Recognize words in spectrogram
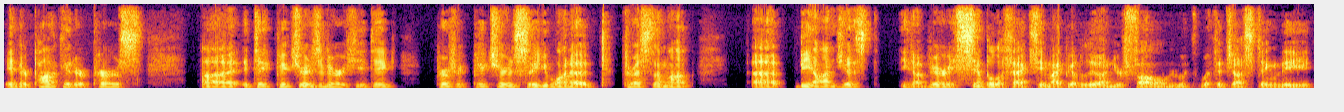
in their pocket or purse. Uh, take pictures. Very few take perfect pictures, so you want to dress them up uh, beyond just you know very simple effects you might be able to do on your phone with with adjusting the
